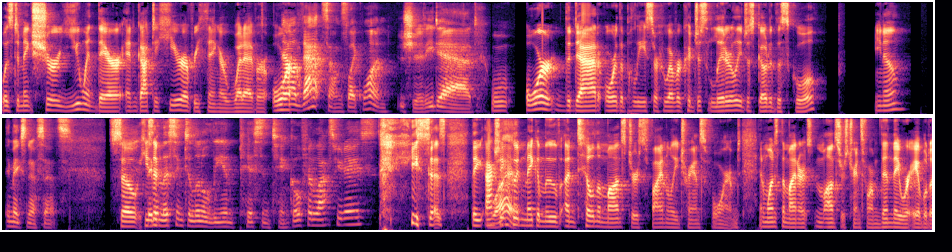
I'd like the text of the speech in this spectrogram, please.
was to make sure you went there and got to hear everything or whatever. Or Now that sounds like one shitty dad. or the dad or the police or whoever could just literally just go to the school. You know? It makes no sense. So he They've said been listening to little Liam piss and tinkle for the last few days. he says they actually What? couldn't make a move until the monsters finally transformed. And once the minors, monsters transformed, then they were able to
